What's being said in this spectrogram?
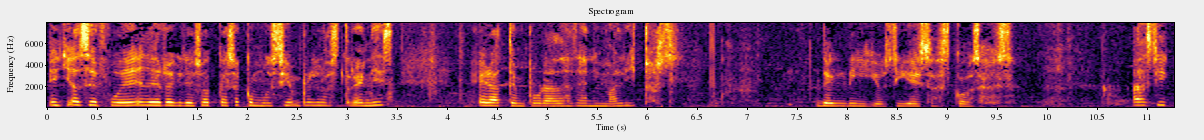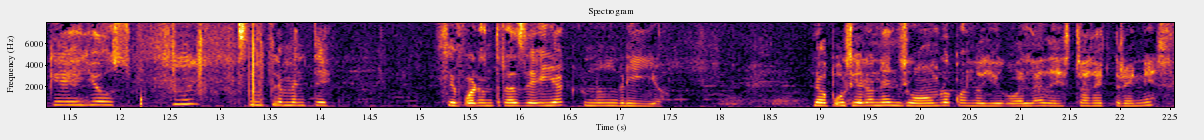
ella se fue de regreso a casa como siempre en los trenes. Era temporada de animalitos, de grillos y esas cosas. Así que ellos mm, simplemente se fueron tras de ella con un grillo. Lo pusieron en su hombro cuando llegó a la de esta de trenes.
